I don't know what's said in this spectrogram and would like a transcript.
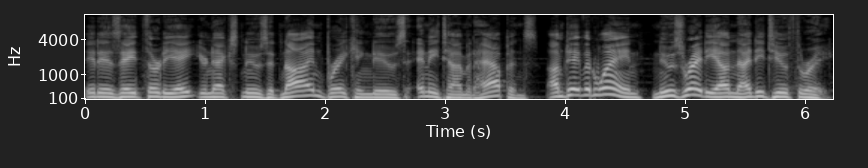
It is 8:38. Your next news at 9. Breaking news anytime it happens. I'm David Wayne, News Radio 923.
